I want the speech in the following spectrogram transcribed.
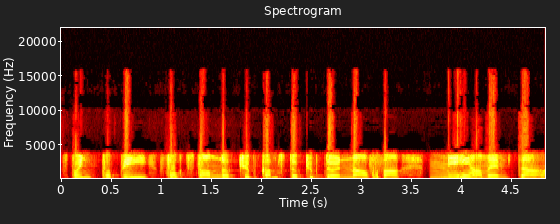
c'est pas une poupée. Faut que tu t'en occupes comme tu t'occupes d'un enfant. Mais en même temps,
